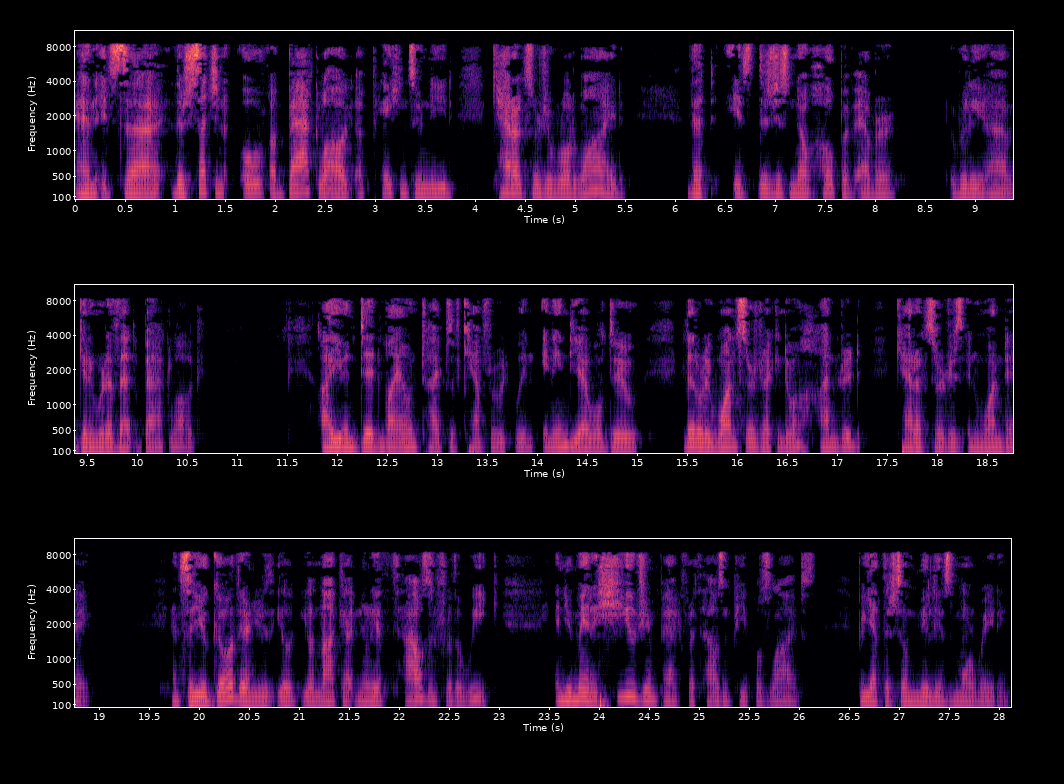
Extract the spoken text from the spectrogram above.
And it's, uh, there's such an, a backlog of patients who need cataract surgery worldwide that it's, there's just no hope of ever really uh, getting rid of that backlog. I even did my own types of camps in, in India. We'll do literally one surgery. I can do a hundred cataract surgeries in one day. And so you go there and you, you'll, you'll knock out nearly a thousand for the week. And you made a huge impact for a thousand people's lives. But yet there's still millions more waiting.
